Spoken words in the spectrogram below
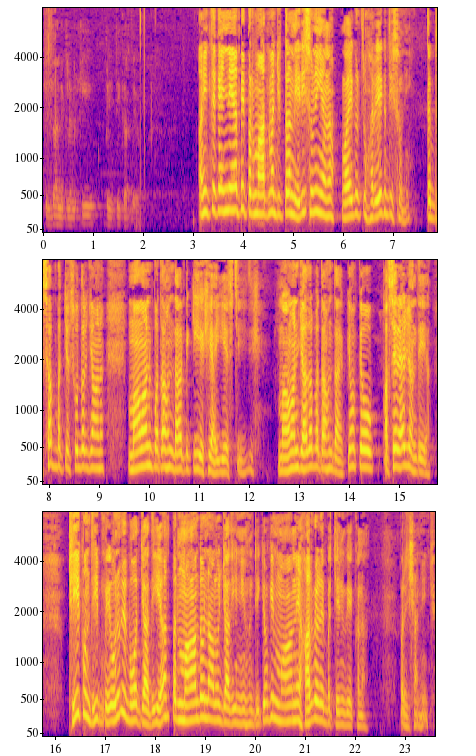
ਕਿੱਦਾਂ ਨਿਕਲਣ, ਕੀ ਬੇਨਤੀ ਕਰਦੇ ਹੋ? ਅਸੀਂ ਤੇ ਕਹਿੰਦੇ ਆ ਵੀ ਪ੍ਰਮਾਤਮਾ ਜਿਸ ਤਰ੍ਹਾਂ ਮੇਰੀ ਸੁਣੀ ਆ ਨਾ, ਵਾਹਿਗੁਰੂ ਤੂੰ ਹਰੇਕ ਦੀ ਸੁਣੀ। ਤੇ ਸਭ ਬੱਚੇ ਸੁਧਰ ਜਾਣ। ਮਾਵਾਂ ਨੂੰ ਪਤਾ ਹੁੰਦਾ ਵੀ ਕੀ ਖਿਆਈ ਹੈ ਇਸ ਚੀਜ਼ ਦੀ। ਮਾਵਾਂ ਨੂੰ ਜ਼ਿਆਦਾ ਪਤਾ ਹੁੰਦਾ ਹੈ, ਕਿਉਂ ਪਿਓ ਪਾਸੇ ਰਹਿ ਜਾਂਦੇ ਆ। ਠੀਕ ਹੁੰਦੀ, ਪਿਓ ਨੂੰ ਵੀ ਬਹੁਤ ਜ਼ਿਆਦੀ ਆ, ਪਰ ਮਾਂ ਦੇ ਨਾਲੋਂ ਜ਼ਿਆਦੀ ਨਹੀਂ ਹੁੰਦੀ, ਕਿਉਂਕਿ ਮਾਂ ਨੇ ਹਰ ਵੇਲੇ ਬੱਚੇ ਨੂੰ ਵੇਖਣਾ ਪਰੇਸ਼ਾਨੀ 'ਚ।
